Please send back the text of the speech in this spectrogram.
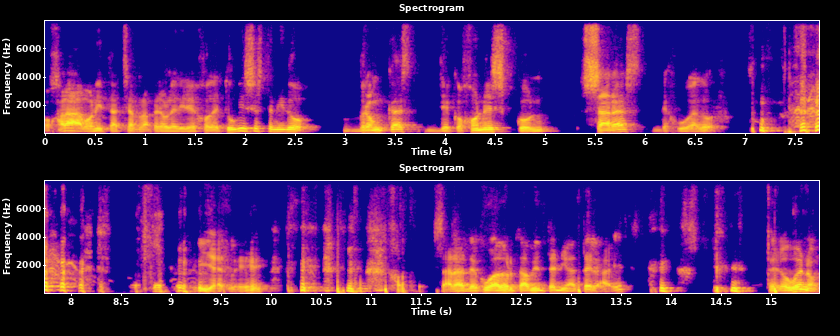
ojalá bonita charla, pero le diré, joder, tú hubieses tenido broncas de cojones con Saras de jugador. Pillarle, ¿eh? Saras de jugador también tenía tela, ¿eh? Pero bueno,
